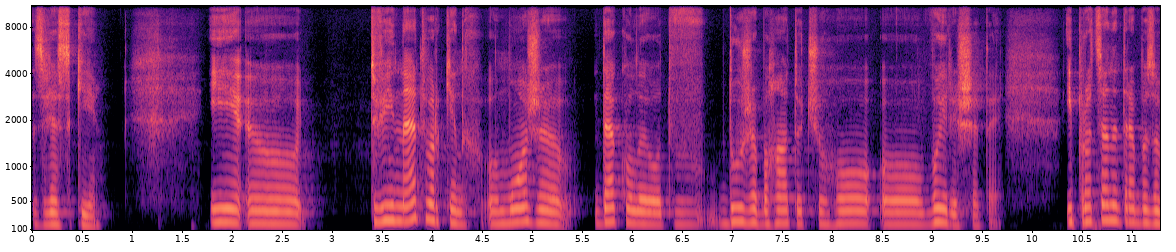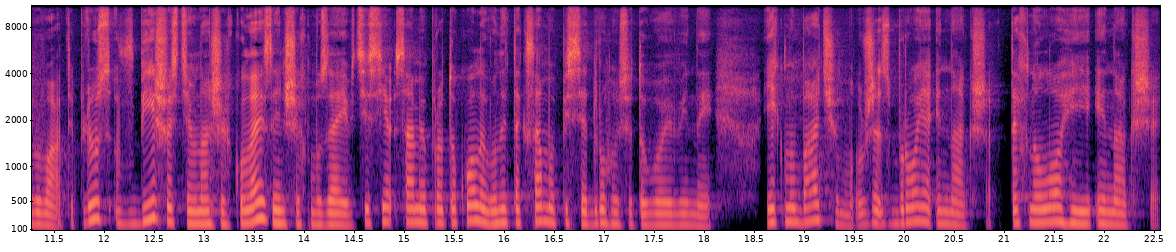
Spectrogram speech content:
зв'язки. І е, твій нетворкінг може деколи от дуже багато чого о, вирішити. І про це не треба забувати. Плюс в більшості наших колег з інших музеїв ці самі протоколи вони так само після Другої світової війни. Як ми бачимо, вже зброя інакша, технології інакше,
